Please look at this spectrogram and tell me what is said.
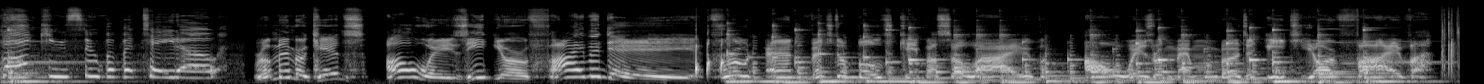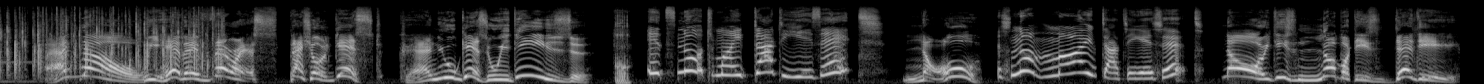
Thank you, Super Potato. Remember, kids, always eat your five a day. Fruit and vegetables keep us alive. Always remember to eat your five. And now we have a very special guest. Can you guess who it is? It's not my daddy, is it? No. It's not my daddy, is it? No, it is nobody's daddy.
